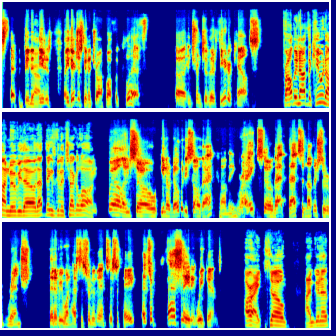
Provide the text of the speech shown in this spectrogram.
that have been yeah. in theaters. Like they're just going to drop off a cliff uh, in terms of their theater counts. Probably not the QAnon movie though. That thing's going to chug along. Well, and so you know, nobody saw that coming, right? So that that's another sort of wrench that everyone has to sort of anticipate. It's a fascinating weekend. All right. So I'm going to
